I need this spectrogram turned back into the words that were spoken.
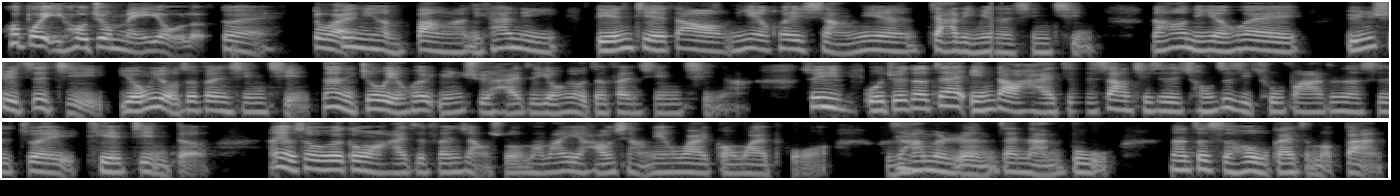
会不会以后就没有了？对对，所以你很棒啊！你看你连接到，你也会想念家里面的心情，然后你也会允许自己拥有这份心情，那你就也会允许孩子拥有这份心情啊。所以我觉得在引导孩子上，其实从自己出发真的是最贴近的。那有时候我会跟我孩子分享说，妈妈也好想念外公外婆，可是他们人在南部，嗯、那这时候我该怎么办？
